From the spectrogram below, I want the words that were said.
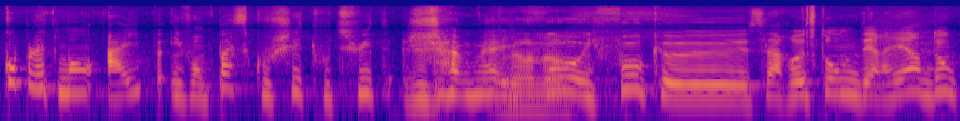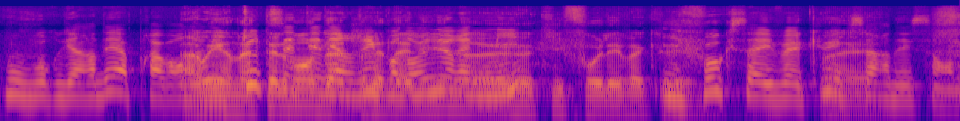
complètement hype. Ils vont pas se coucher tout de suite. Jamais. il, faut, non. il faut que ça retombe derrière. Donc vous vous regardez après avoir Ah donné oui, toute cette énergie pendant une heure et demie. euh, qu'il faut l'évacuer. Il faut que ça évacue et que ça redescende.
